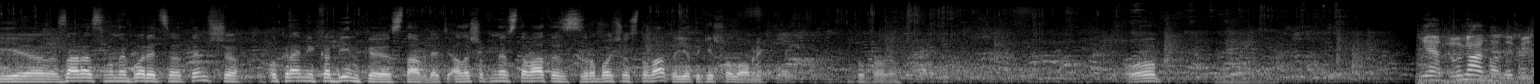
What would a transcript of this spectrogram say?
І е, зараз вони борються тим, що окремі кабінки ставлять, але щоб не вставати з робочого стола, то є такі шоломи. Попали. Оп. Нет, двумя надо бить.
